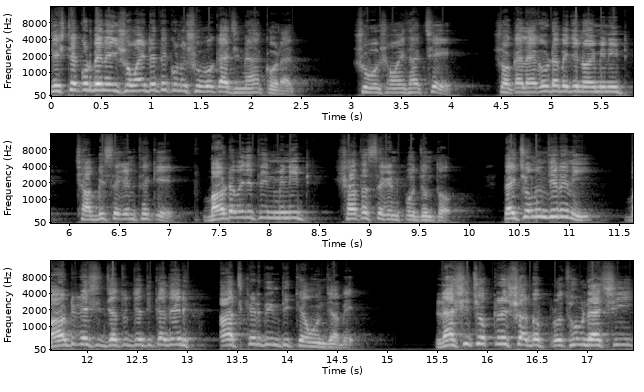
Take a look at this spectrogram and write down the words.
চেষ্টা করবেন এই সময়টাতে কোনো শুভ কাজ না করার। শুভ সময় থাকছে। সকাল এগারোটা বেজে নয় মিনিট, ছাব্বিশ সেকেন্ড থেকে বারোটা বেজে তিন মিনিট, সাতাশ সেকেন্ড পর্যন্ত। তাই চলুন জেনে নিই, বারোটি রাশির জাতক জাতিকাদের আজকের দিনটি কেমন যাবে? রাশিচক্রের সর্বপ্রথম রাশি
